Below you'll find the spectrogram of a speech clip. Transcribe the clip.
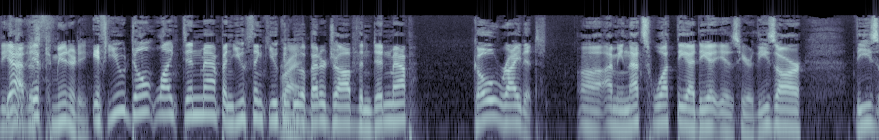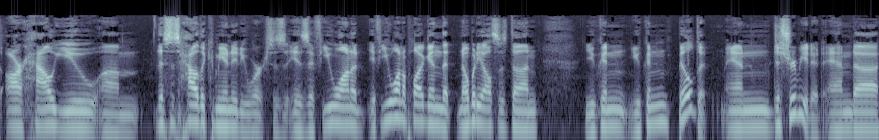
you Yeah, if, community. If you don't like Dynmap and you think you can Right. do a better job than Dynmap, go write it. Uh, I mean, that's what the idea is here. These are these are how you. Um, this is how the community works. Is, is if you want to if you want a plugin that nobody else has done, you can you can build it and distribute it and uh,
